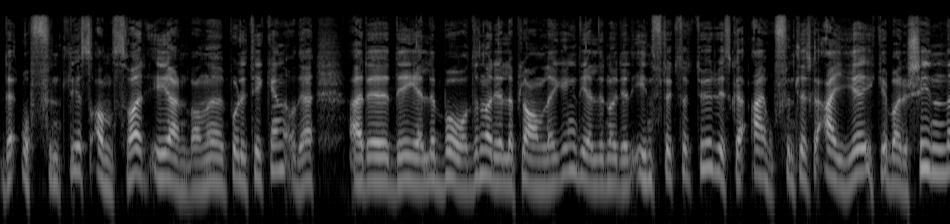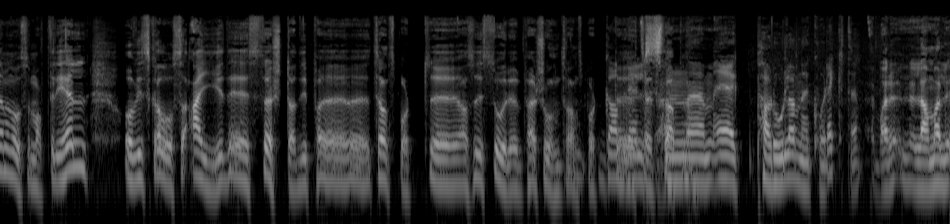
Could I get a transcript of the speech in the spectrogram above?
det offentliges ansvar i jernbanepolitikken. og Det, er, det gjelder både når det gjelder planlegging, det gjelder når det gjelder infrastruktur. Vi skal, offentlig skal eie ikke bare skinnene, men også materiell. Og vi skal også eie det største av de, transport, eh, altså de store persontransportselskapene. Eh, er parolene korrekte? Bare, la meg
